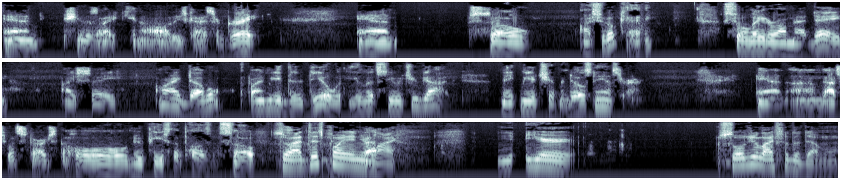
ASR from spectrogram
And she was like, You know, all these guys are great. And so I said, Okay. So later on that day, I say, All right, double, if I made the deal with you, let's see what you got. Make me a Chippendales dancer and um, that's what starts the whole new piece of the puzzle. So, so at this point in your that, life, you're sold your life to the devil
